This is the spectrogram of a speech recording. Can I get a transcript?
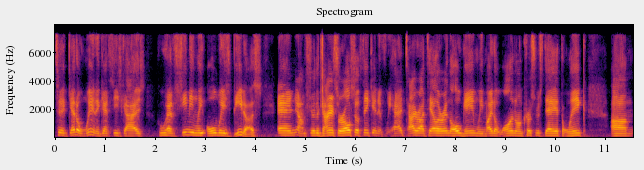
to get a win against these guys who have seemingly always beat us? And you know, I'm sure the Giants are also thinking if we had Tyrod Taylor in the whole game, we might have won on Christmas Day at the Linc. Um,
